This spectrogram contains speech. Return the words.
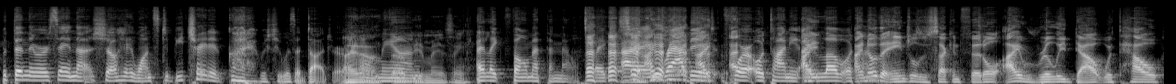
But then they were saying that Shohei wants to be traded. God, I wish he was a Dodger. I know, Oh that'd man, be amazing. I like foam at the mouth. Like I, am rabid for Ohtani. I, love Ohtani. I know the Angels are second fiddle. I really doubt with how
